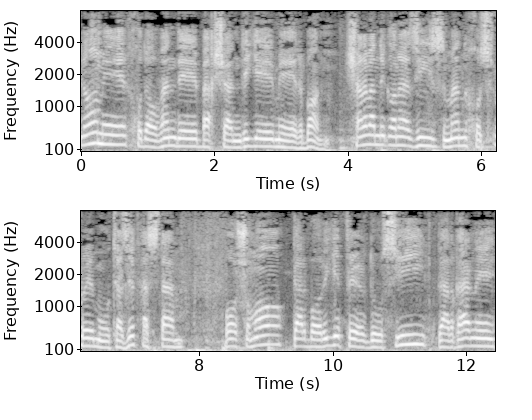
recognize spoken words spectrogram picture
نام خداوند بخشنده مهربان. شنوندگان عزیز من خسرو معتزد هستم. با شما درباره فردوسی در قرن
